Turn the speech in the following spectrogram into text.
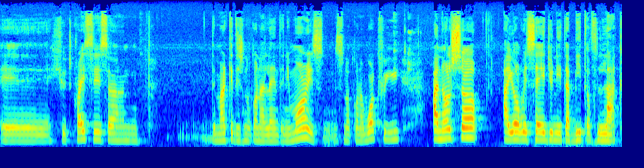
a huge crisis and the market is not going to lend anymore. It's, it's not going to work for you. And also, I always say you need a bit of luck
